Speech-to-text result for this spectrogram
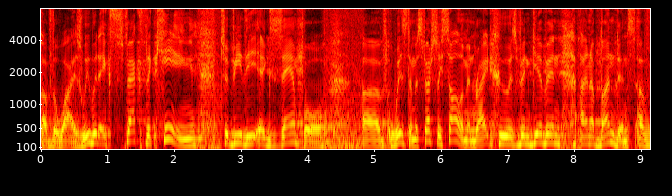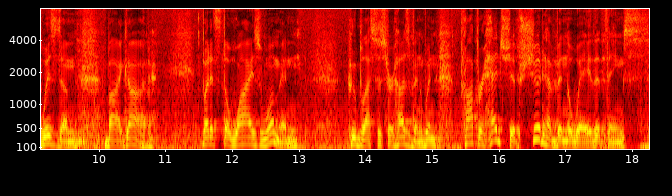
of the wise." We would expect the king to be the example of wisdom, especially Solomon, right, who has been given an abundance of wisdom by God. But it's the wise woman who blesses her husband, when proper headship should have been the way that things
